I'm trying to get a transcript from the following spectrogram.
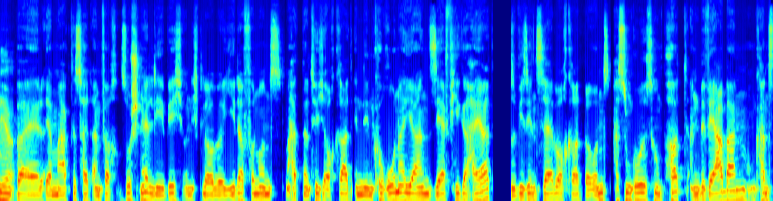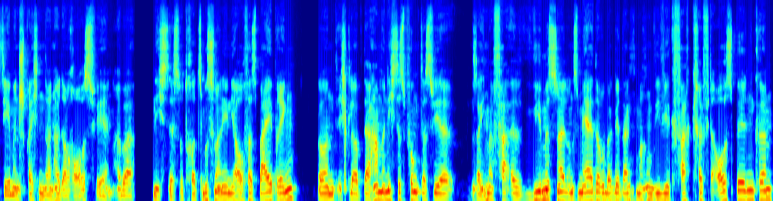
Ja. Weil der Markt ist halt einfach so schnelllebig und ich glaube, jeder von uns hat natürlich auch gerade in den Corona-Jahren sehr viel geheiert. Also wir sehen es selber auch gerade bei uns. Hast du einen größeren Pot an Bewerbern und kannst dementsprechend dann halt auch auswählen. Aber nichtsdestotrotz muss man ihnen ja auch was beibringen. Und ich glaube, da haben wir nicht das Punkt, dass wir, sag ich mal, äh, wir müssen halt uns mehr darüber Gedanken machen, wie wir Fachkräfte ausbilden können.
